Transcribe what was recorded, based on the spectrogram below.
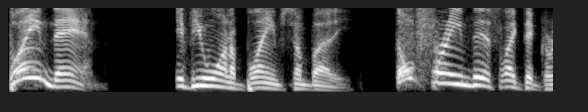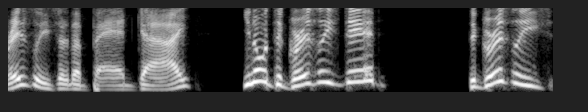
Blame them if you want to blame somebody. Don't frame this like the Grizzlies are the bad guy. You know what the Grizzlies did? The Grizzlies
